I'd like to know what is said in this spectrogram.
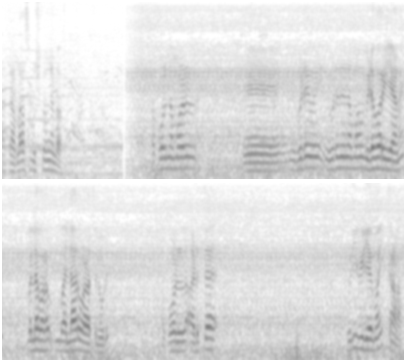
ആ കടലാസ പുഷ്പം കണ്ടോ? അപ്പോൾ നമ്മൾ ഇവിടെ ഇവിടെ നിന്ന് നമ്മൾ വിട പറയുകയാണ്. വല്ല വല്ലാർ വാഴത്തിനോട് അപ്പോൾ അടുത്ത പുതിയ വീഡിയോയുമായി കാണാം.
